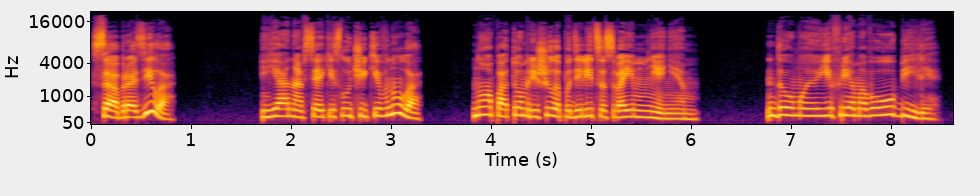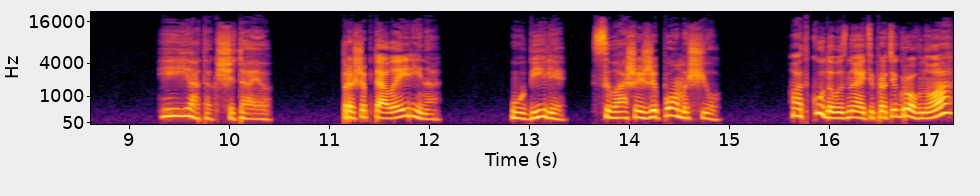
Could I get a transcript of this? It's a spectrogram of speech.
Сообразила?» Я на всякий случай кивнула, ну а потом решила поделиться своим мнением. «Думаю, Ефремова убили». «И я так считаю», — прошептала Ирина. «Убили с вашей же помощью. Откуда вы знаете про Тигровну, а?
